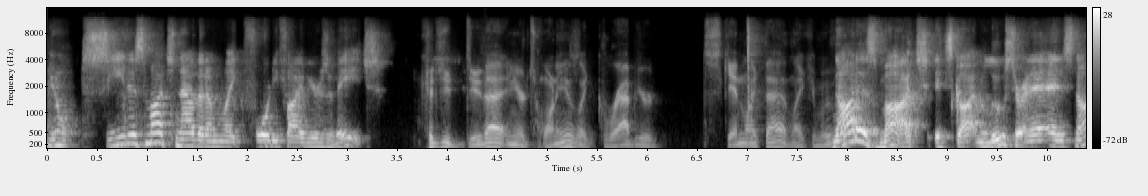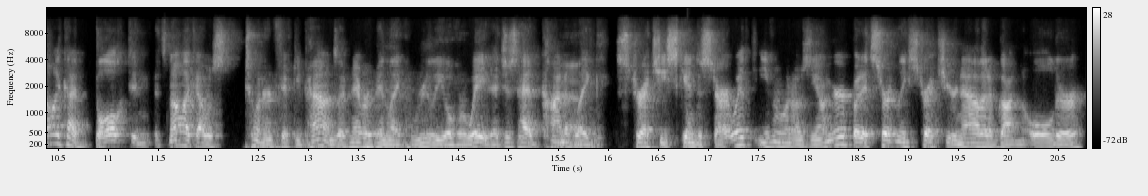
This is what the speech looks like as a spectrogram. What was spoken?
you don't see it as much now that I'm like 45 years of age. Could you do that in your 20s? Like grab your skin like that and like move not as much it's gotten looser and, and it's not like i bulked and it's not like i was 250 pounds i've never been like really overweight i just had kind yeah. of like stretchy skin to start with even when i was younger but it's certainly stretchier now that i've gotten older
